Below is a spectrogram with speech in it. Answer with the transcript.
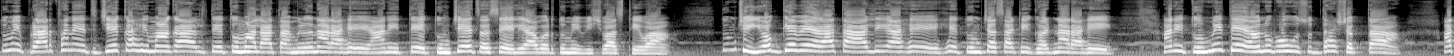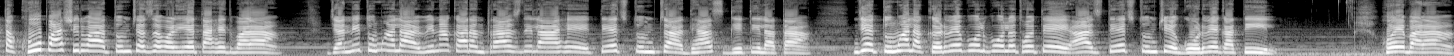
तुम्ही प्रार्थनेत जे काही मागाल ते तुम्हाला आता मिळणार आहे आणि ते तुमचेच असेल यावर तुम्ही विश्वास ठेवा. तुमची योग्य वेळ आता आली आहे हे तुमच्यासाठी घडणार आहे. आणि तुम्ही ते अनुभवू सुद्धा शकता. आता खूप आशीर्वाद तुमच्याजवळ येत आहेत बाळा. ज्यांनी तुम्हाला विनाकारण त्रास दिला आहे तेच तुमचा ध्यास घेतील आता. जे तुम्हाला कडवे बोल बोलत होते आज तेच तुमचे गोडवे गातील. होय बाळा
